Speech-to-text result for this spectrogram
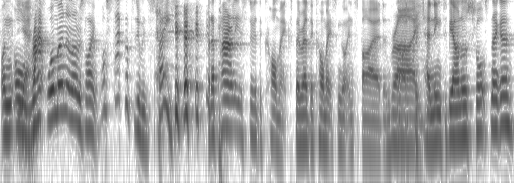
or, or Yes. Rat Woman, and I was like, what's that got to do with space? but apparently, it was with the comics. They read the comics and got inspired and started Right. pretending to be Arnold Schwarzenegger.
